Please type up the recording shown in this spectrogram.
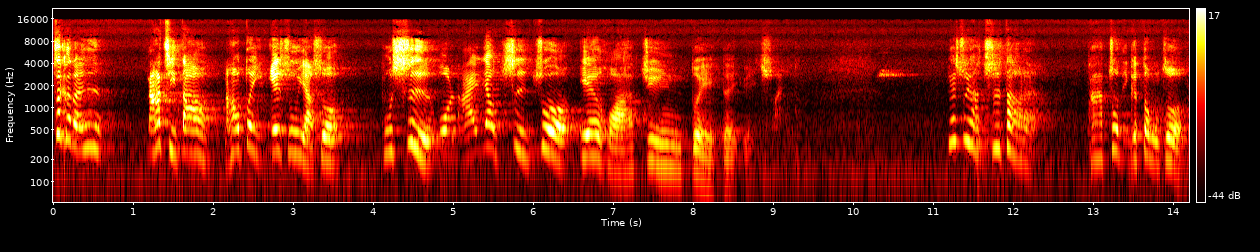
这个人拿起刀，然后对耶稣亚说：“不是我来要制作耶和华军队的元帅。”耶稣亚知道了，他做了一个动作，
